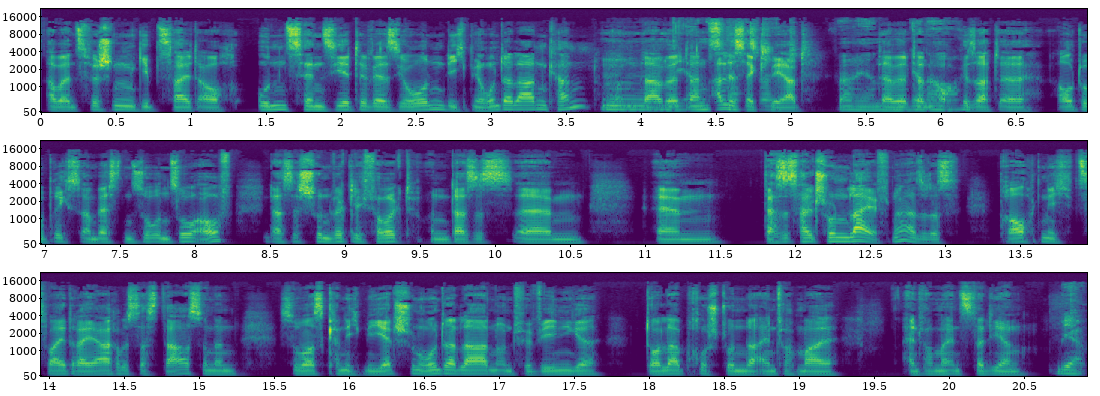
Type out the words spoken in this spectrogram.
Aber inzwischen gibt's halt auch unzensierte Versionen, die ich mir runterladen kann. Und mhm, da wird dann alles erklärt. Da wird dann genau. auch gesagt, äh, Auto brichst du am besten so und so auf. Das ist schon wirklich verrückt. Und das ist, ähm, ähm, das ist halt schon live. Ne? Also das braucht nicht zwei, drei Jahre, bis das da ist, sondern sowas kann ich mir jetzt schon runterladen und für wenige Dollar pro Stunde einfach mal, einfach mal installieren. Ja,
